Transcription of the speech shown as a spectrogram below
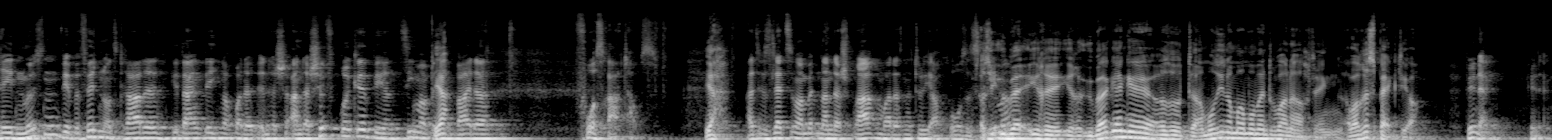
reden müssen. Wir befinden uns gerade gedanklich noch bei der, der, an der Schiffbrücke. Wir ziehen mal ein bisschen Ja. weiter vors Rathaus. Ja, Als wir das letzte Mal miteinander sprachen, war das natürlich auch großes also Thema. über Ihre, Ihre Übergänge, also da muss ich noch mal einen Moment drüber nachdenken. Aber Respekt, ja. Vielen Dank. Vielen Dank.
